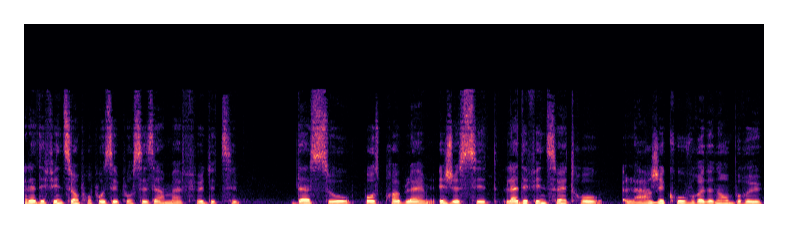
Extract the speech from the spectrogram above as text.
la définition proposée pour ces armes à feu de type d'assaut pose problème, et je cite, La définition est trop large et couvre de nombreuses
